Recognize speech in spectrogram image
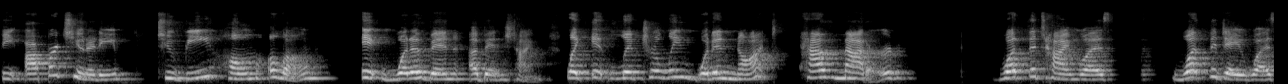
the opportunity to be home alone, it would have been a binge time. Like it literally would not have mattered what the time was what the day was.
